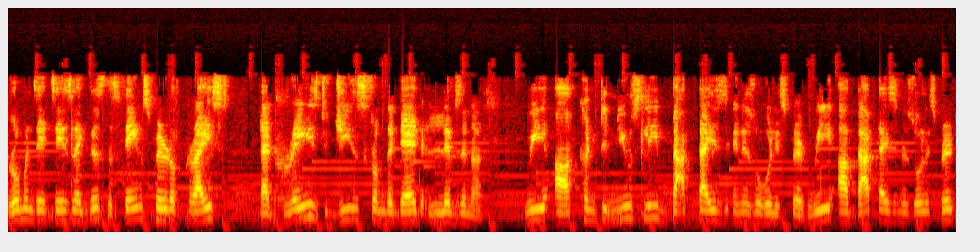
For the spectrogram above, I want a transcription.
Romans 8 says like this the same spirit of Christ that raised Jesus from the dead lives in us we are continuously baptized in his holy spirit. We are baptized in his holy spirit.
